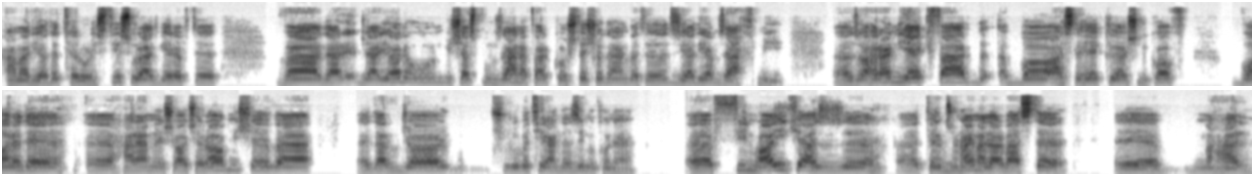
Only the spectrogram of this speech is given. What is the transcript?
عملیات تروریستی صورت گرفته و در جریان اون بیش از 15 نفر کشته شدند و تعداد زیادی هم زخمی. ظاهرا یک فرد با اسلحه کلاشنیکوف وارد حرم شاچراغ میشه و در اونجا شروع به تیراندازی می‌کنه. فیلم هایی که از تلویزیون های مدار بسته محل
